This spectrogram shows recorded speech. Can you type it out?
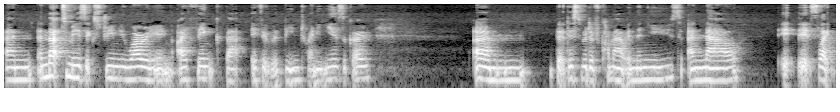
And, and that to me is extremely worrying. I think that if it had been 20 years ago, um, that this would have come out in the news. And now it, it's like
